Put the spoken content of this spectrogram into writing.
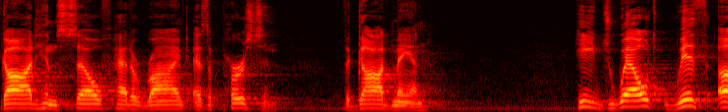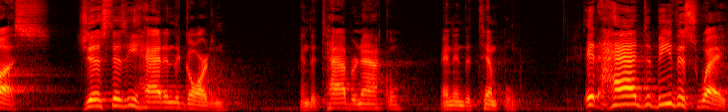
God Himself had arrived as a person, the God man. He dwelt with us just as He had in the garden, in the tabernacle, and in the temple. It had to be this way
